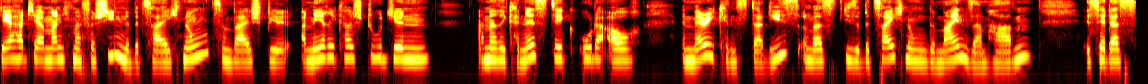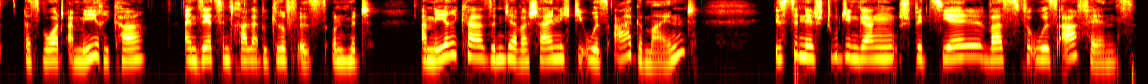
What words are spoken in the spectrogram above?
Der hat ja manchmal verschiedene Bezeichnungen, zum Beispiel Amerikastudien, Amerikanistik oder auch American Studies. Und was diese Bezeichnungen gemeinsam haben, ist ja, dass das Wort Amerika ein sehr zentraler Begriff ist. Und mit Amerika sind ja wahrscheinlich die USA gemeint. Ist denn der Studiengang speziell was für USA-Fans?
